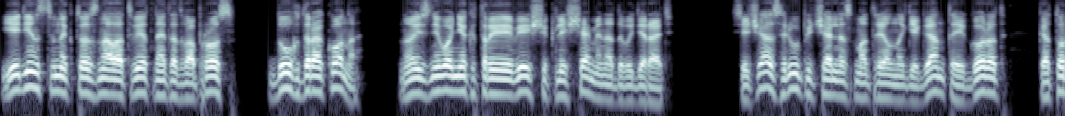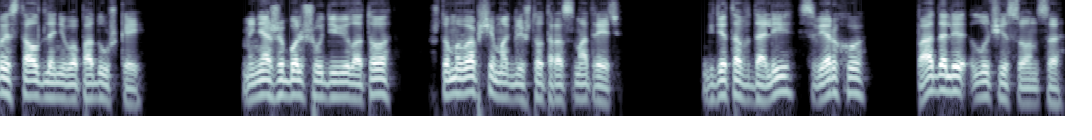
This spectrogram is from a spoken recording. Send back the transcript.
Единственный, кто знал ответ на этот вопрос — дух дракона, но из него некоторые вещи клещами надо выдирать. Сейчас Рю печально смотрел на гиганта и город, который стал для него подушкой. Меня же больше удивило то, что мы вообще могли что-то рассмотреть. Где-то вдали, сверху, падали лучи солнца.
